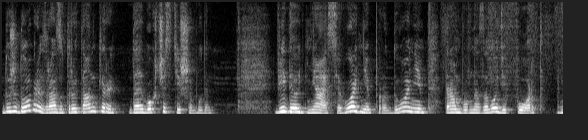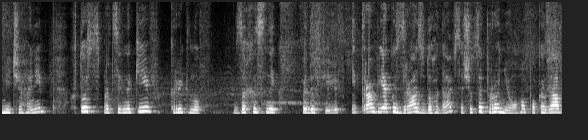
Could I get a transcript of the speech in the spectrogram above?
дуже добре, зразу три танкери. Дай Бог частіше буде. Відео дня сьогодні про Доні. Трамп був на заводі Форд в Мічигані. Хтось з працівників крикнув захисник педофілів, і Трамп якось зразу догадався, що це про нього, показав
